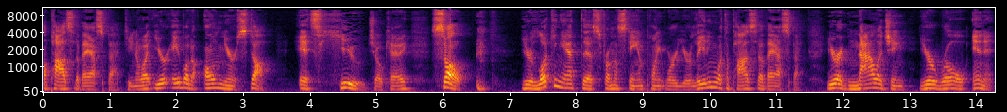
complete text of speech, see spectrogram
a positive aspect. You know what? You're able to own your stuff. It's huge, okay? So, You're looking at this from a standpoint where you're leading with a positive aspect. You're acknowledging your role in it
